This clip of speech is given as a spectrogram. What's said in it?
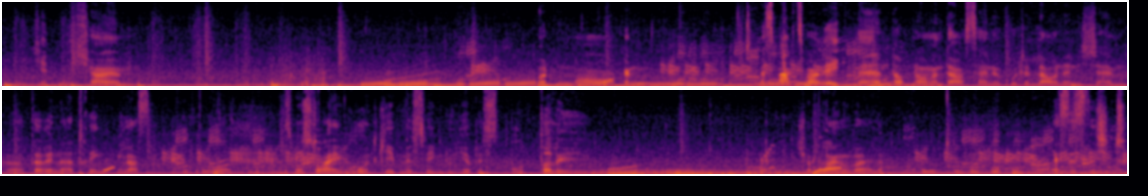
Die geht nicht heim. Guten Morgen. Es mag zwar regnen, doch nur man darf seine gute Laune nicht einfach doch einen Grund geben, weswegen du hier bist. Mutterli. Ich habe Langeweile. Es ist, nicht,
